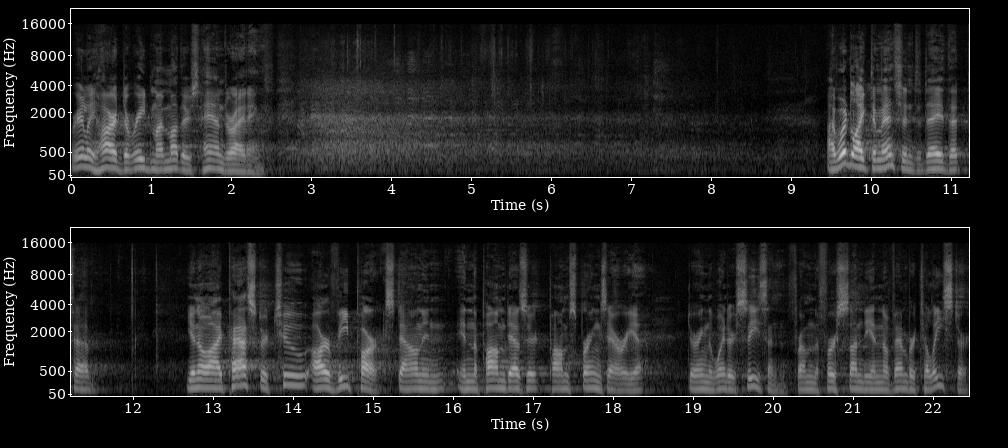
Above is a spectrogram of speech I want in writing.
really hard to read my mother's handwriting. I would like to mention today that, uh, you know, I pastor two RV parks down in, in the Palm Desert, Palm Springs area during the winter season from the first Sunday in November till Easter.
